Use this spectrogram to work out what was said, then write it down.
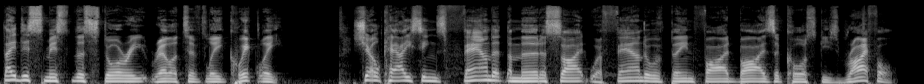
they dismissed the story relatively quickly. Shell casings found at the murder site were found to have been fired by Zagorski's rifle.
